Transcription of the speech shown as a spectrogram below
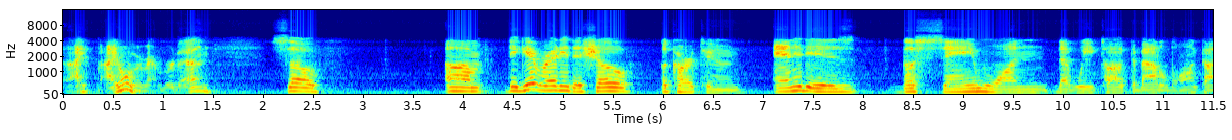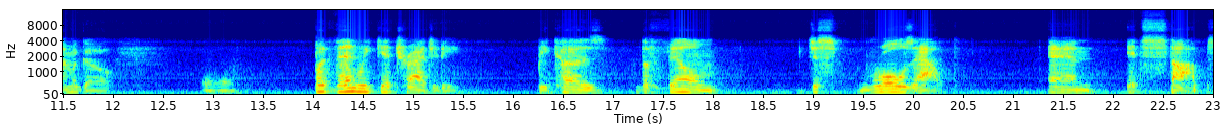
"I I don't remember that." So, um, they get ready to show the cartoon, and it is the same one that we talked about a long time ago. Mhm. But then we get tragedy because the film just rolls out and it stops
